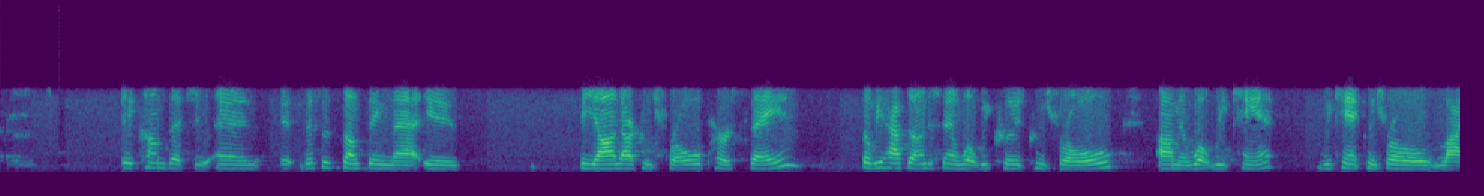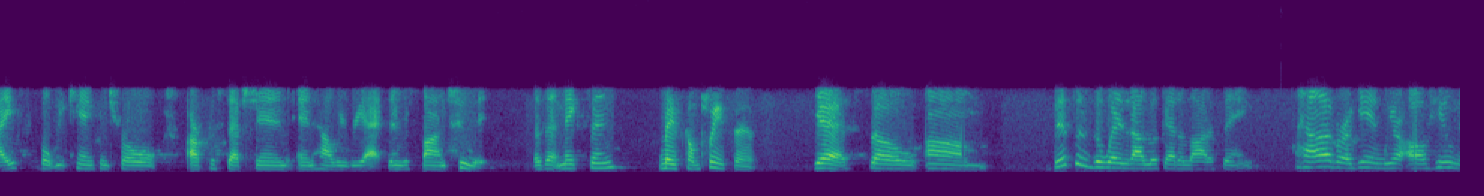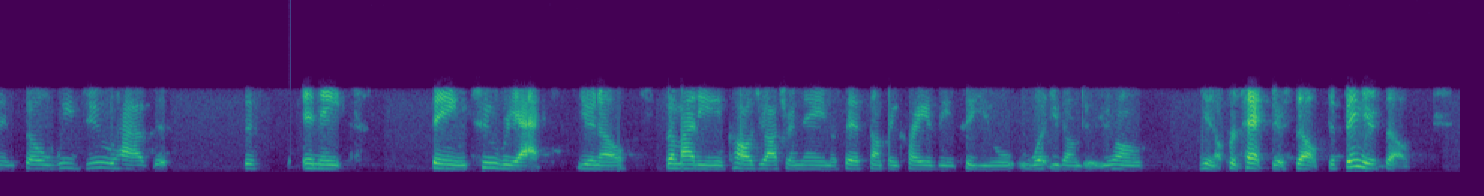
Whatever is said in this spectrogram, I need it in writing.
it comes at you and it, this is something that is beyond our control per se so we have to understand what we could control um, and what we can't we can't control life but we can control our perception and how we react and respond to it does that make sense? Makes complete sense. Yes. So um, this is the way that I look at a lot of things. However, again, we are all human, so we do have this this innate thing to react. You know, somebody calls you out your name or says something crazy to you, what you gonna do? You gonna, you know, protect yourself, defend yourself,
